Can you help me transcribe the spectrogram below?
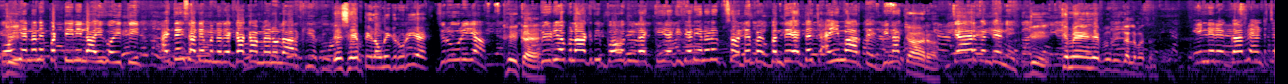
ਕੋਈ ਇਹਨਾਂ ਨੇ ਪੱਟੀ ਨਹੀਂ ਲਾਈ ਹੋਈ ਸੀ। ਐਦਾਂ ਹੀ ਸਾਡੇ ਮਨਰੇਗਾ ਕਾਮਿਆਂ ਨੂੰ ਲਾ ਰੱਖੀ ਸੀ। ਇਹ ਸੇਫਟੀ ਲਾਉਣੀ ਜ਼ਰੂਰੀ ਹੈ? ਜ਼ਰੂਰੀ ਆ। ਠੀਕ ਹੈ। ਵੀਡੀਓ ਬਲਾਕ ਦੀ ਬਹੁਤ ਲੱਕੀ ਹੈ ਕਿ ਜਿਹੜੀ ਇਹਨਾਂ ਨੇ ਸਾਡੇ ਬ- ਬੰਦੇ ਏਦਾਂ ਚ ਐਂ ਮਾਰਤੇ ਬਿਨਾਂ ਚਾਰ। ਚਾਰ ਬੰਦੇ ਨੇ। ਜੀ ਕਿਵੇਂ ਇਹ ਪੂਰੀ ਗੱਲਬਾਤ? ਇਹ ਨਰੇਗਾ ਫਰੰਟ 'ਚ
